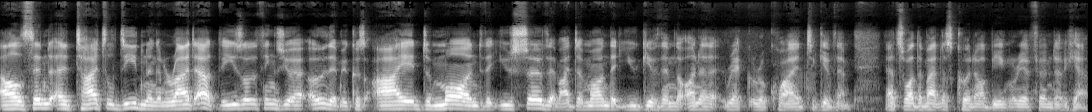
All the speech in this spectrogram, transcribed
I'll send a title deed and I'm going to write out these are the things you owe them because I demand that you serve them. I demand that you give them the honor required to give them. That's why the matnos could are being reaffirmed over here.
